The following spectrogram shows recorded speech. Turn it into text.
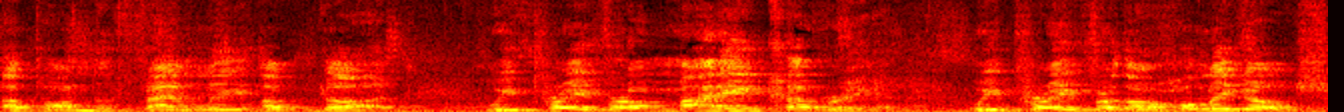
upon the family of God. We pray for a mighty covering. We pray for the Holy Ghost.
